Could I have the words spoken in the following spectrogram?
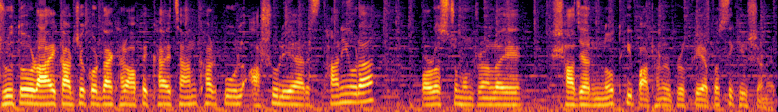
দ্রুত রায় কার্যকর দেখার অপেক্ষায় চানখারপুল, আশুলিয়ার স্থানীয়রা পররাষ্ট্র মন্ত্রণালয়ে সাজার নথি পাঠানোর প্রক্রিয়া প্রসিকিউশনের।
